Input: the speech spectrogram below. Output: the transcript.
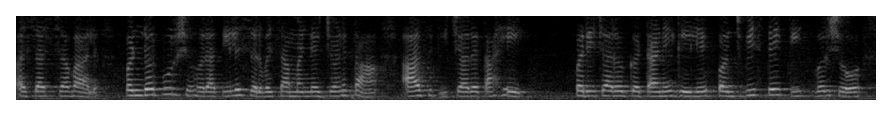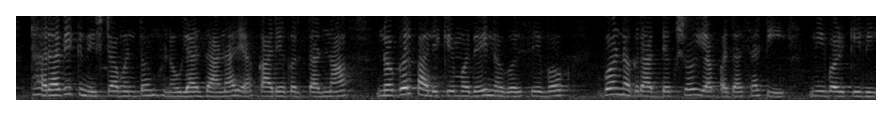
असा सवाल पंढरपूर शहरातील सर्वसामान्य जनता आज विचारत आहे. परिचारक गटाने गेले पंचवीस ते तीस वर्ष ठराविक निष्ठावंत म्हणवल्या जाणाऱ्या कार्यकर्त्यांना नगरपालिकेमध्ये नगरसेवक व नगराध्यक्ष या पदासाठी निवड केली.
